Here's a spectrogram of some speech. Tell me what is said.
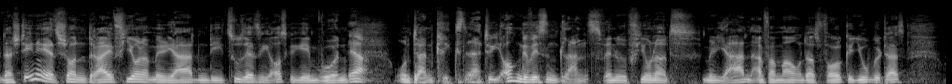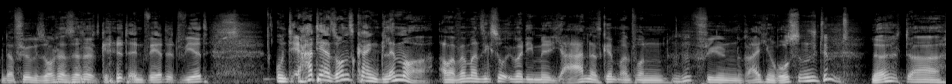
da stehen ja jetzt schon 300, 400 Milliarden, die zusätzlich ausgegeben wurden. Ja. Und dann kriegst du natürlich auch einen gewissen Glanz, wenn du 400 Milliarden einfach mal unter das Volk gejubelt hast und dafür gesorgt hast, dass das Geld entwertet wird. Und er hat ja sonst keinen Glamour. Aber wenn man sich so über die Milliarden, das kennt man von vielen reichen Russen. Mhm. Stimmt. Ne, da,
